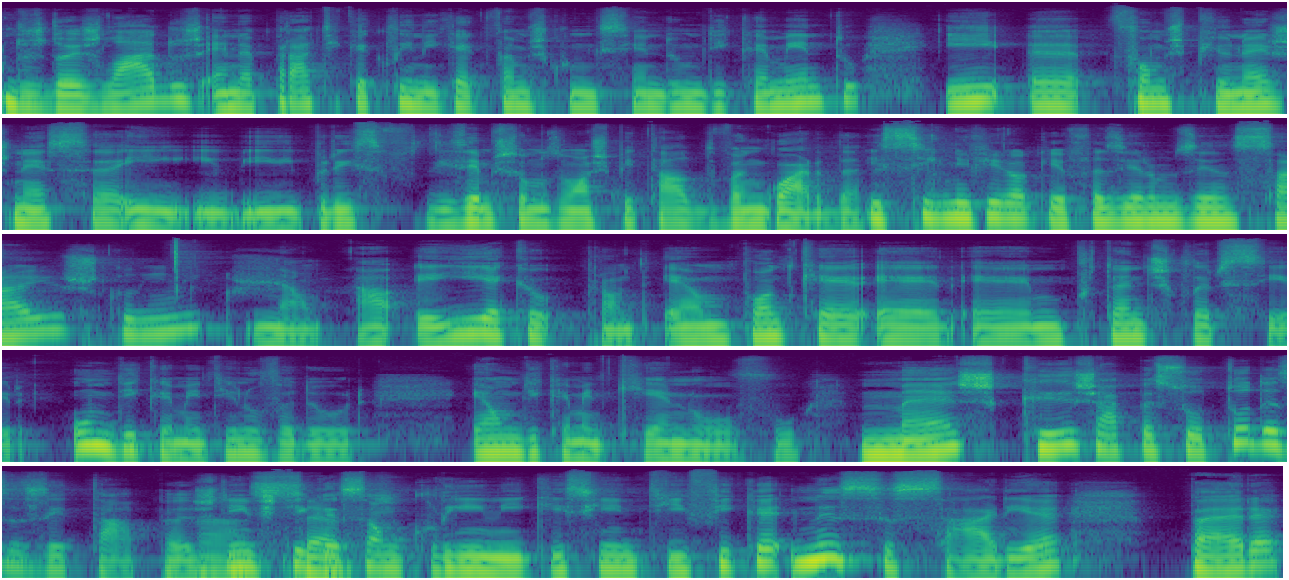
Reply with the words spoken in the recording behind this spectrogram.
dos dois lados, é na prática clínica que vamos conhecendo o medicamento e uh, fomos pioneiros nessa, e, e, e, por isso dizemos que somos um hospital de vanguarda. Isso significa o quê? Fazermos ensaios clínicos? Não, aí é que eu, pronto, é um ponto que é, é, é importante esclarecer. Um medicamento inovador é um medicamento que é novo, mas que já passou todas as etapas ah, de investigação certo. clínica e científica necessária para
